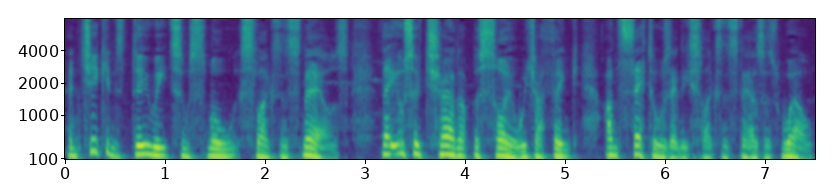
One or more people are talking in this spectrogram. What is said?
and chickens do eat some small slugs and snails. They also churn up the soil, which I think unsettles any slugs and snails as well.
